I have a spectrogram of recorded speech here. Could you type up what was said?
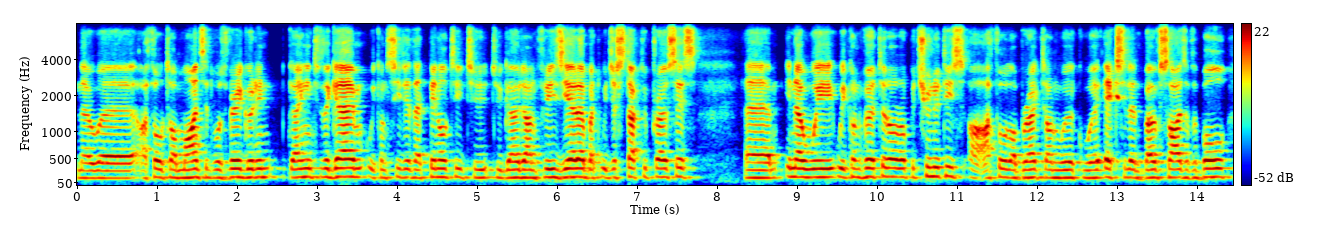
you know, uh, I thought our mindset was very good in going into the game. We conceded that penalty to to go down 3-0, but we just stuck to process. Um, you know, we, we converted our opportunities. I, I, thought our breakdown work were excellent, both sides of the ball.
